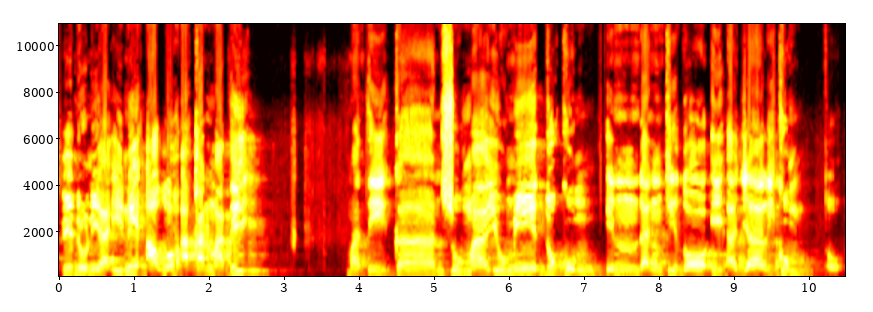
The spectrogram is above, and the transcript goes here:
di dunia ini Allah akan mati matikan sumayumi tukum in dan kidoi ajalikum. Oh.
